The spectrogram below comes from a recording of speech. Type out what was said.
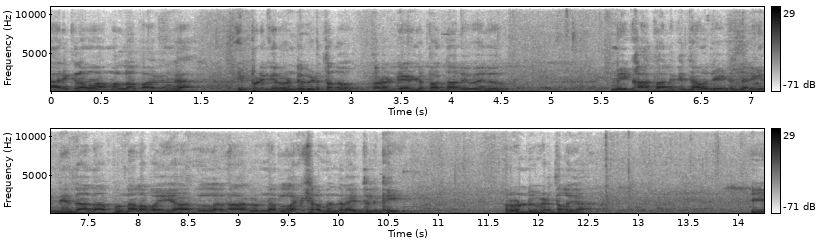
కార్యక్రమం అమల్లో భాగంగా ఇప్పటికి రెండు విడతలు రెండేళ్ళు పద్నాలుగు వేలు మీ ఖాతాలకి జమ చేయడం జరిగింది. దాదాపు నలభై ఆరు ఆరున్నర లక్షల మంది రైతులకి రెండు విడతలుగా ఈ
